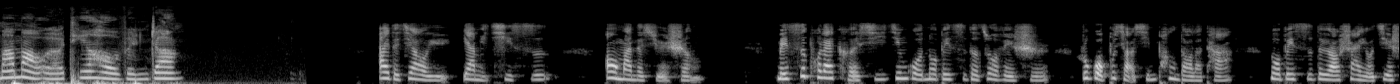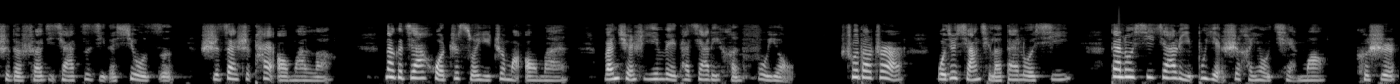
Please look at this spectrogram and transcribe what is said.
妈妈，我要听好文章。爱的教育，亚米契斯，傲慢的学生。每次普莱可西经过诺贝斯的座位时，如果不小心碰到了他，诺贝斯都要煞有介事地甩几下自己的袖子，实在是太傲慢了。那个家伙之所以这么傲慢，完全是因为他家里很富有。说到这儿，我就想起了戴洛西。戴洛西家里不也是很有钱吗？可是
